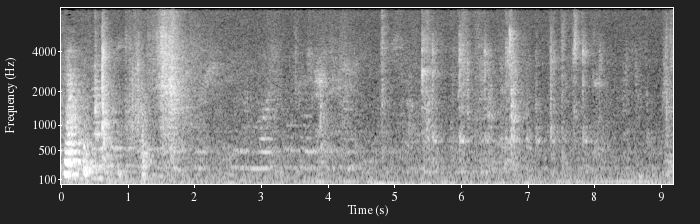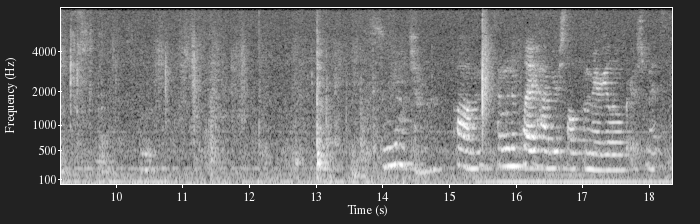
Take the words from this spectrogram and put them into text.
Um, I'm gonna play Have Yourself a Merry Little Christmas.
